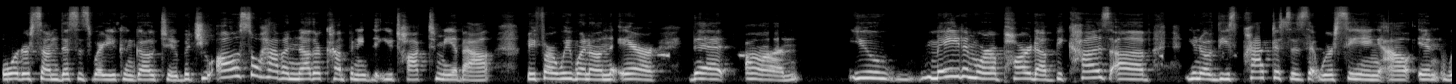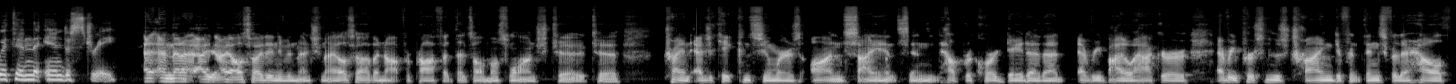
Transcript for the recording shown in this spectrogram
order some this is where you can go to. But you also have another company that you talked to me about before we went on the air that um, you made and were a part of because of you know these practices that we're seeing out in within the industry. And, and then I, I also i didn't even mention i also have a not-for-profit that's almost launched to to try and educate consumers on science and help record data that every biohacker, every person who's trying different things for their health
